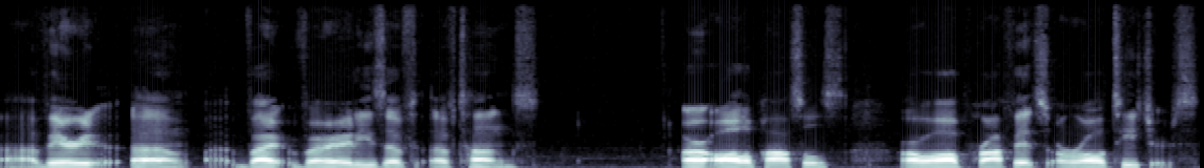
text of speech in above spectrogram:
uh, vari- uh, varieties of, of tongues. Are all apostles? Are all prophets? Are all teachers?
